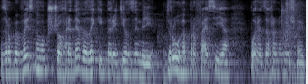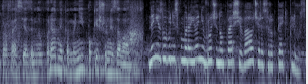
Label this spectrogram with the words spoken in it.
зробив висновок, що гряде великий переділ землі. Друга професія поряд з агрономічною професія землевпорядника мені поки що не завадить. Нині в Злобунівському районі вручено перші ваучери 45+.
